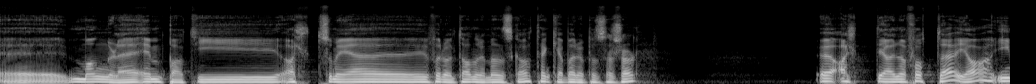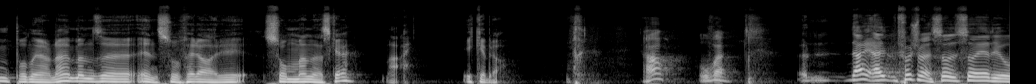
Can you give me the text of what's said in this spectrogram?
eh, mangler empati, alt som er i forhold til andre mennesker. Tenker jeg bare på seg sjøl. Alt det han har fått til, ja, imponerende. Men eh, Enzo Ferrari som menneske, nei, ikke bra. Ja, Ove? Nei, jeg, først og fremst så, så er det jo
